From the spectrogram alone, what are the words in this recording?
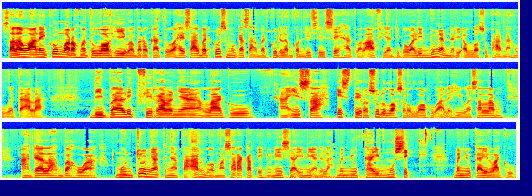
Assalamualaikum warahmatullahi wabarakatuh. Hai sahabatku, semoga sahabatku dalam kondisi sehat walafiat Di bawah lindungan dari Allah subhanahu wa ta'ala. Di balik viralnya lagu Aisyah istri Rasulullah Shallallahu alaihi wasallam adalah bahwa munculnya kenyataan bahwa masyarakat Indonesia ini adalah menyukai musik, menyukai lagu.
